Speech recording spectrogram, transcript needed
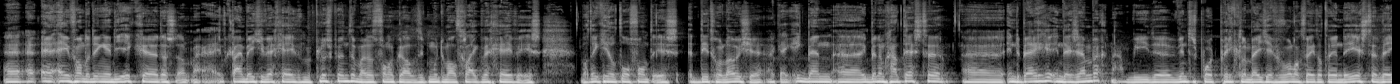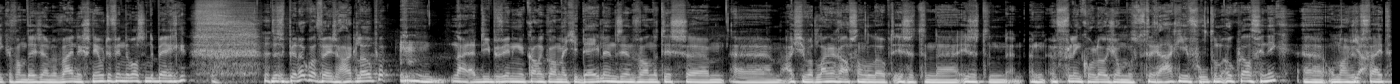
Eh, en een van de dingen die ik, dat is dan maar even een klein beetje weggeven met pluspunten, maar dat vond ik wel, dat ik moet hem altijd gelijk weggeven, is wat ik heel tof vond, is dit horloge. Eh, Kijk, ik ben, eh, ik ben hem gaan testen eh, in de bergen in december. Nou, wie de wintersportprikkel een beetje heeft vervolgd, weet dat er in de eerste weken van december weinig sneeuw te vinden was in de bergen. dus ik ben ook wat wezen hardlopen. nou ja, die bevindingen kan ik wel met je delen. In de zin van, het is, ehm, ehm, als je wat langere afstanden loopt, is het een, is het een, een, een flink horloge om te raken. Je voelt hem ook wel, vind ik. Ondanks het feit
